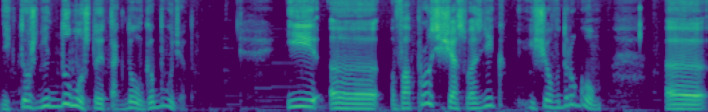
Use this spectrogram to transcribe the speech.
Никто же не думал, что это так долго будет. И э, вопрос сейчас возник еще в другом. Э,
